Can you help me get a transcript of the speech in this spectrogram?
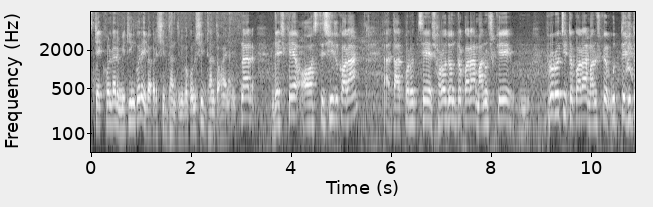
স্টেক হোল্ডার মিটিং করে এই ব্যাপারে সিদ্ধান্ত নিব। কোনো সিদ্ধান্ত হয় নাই। আপনার দেশকে অস্থিতিশীল করা তারপর হচ্ছে ষড়যন্ত্র করা, মানুষকে প্ররোচিত করা, মানুষকে উত্তেজিত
